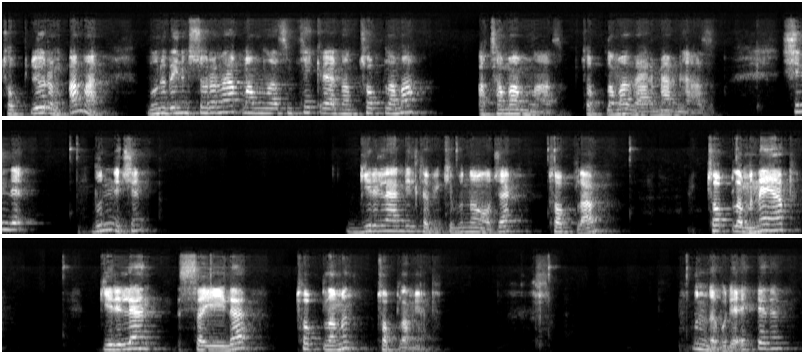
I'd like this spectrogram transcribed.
topluyorum ama bunu benim sonra ne yapmam lazım? Tekrardan toplama atamam lazım. Toplama vermem lazım. Şimdi bunun için girilen dil tabii ki bu ne olacak? toplam. Toplamı ne yap? Girilen sayıyla toplamın toplamı yap. Bunu da buraya ekledim.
